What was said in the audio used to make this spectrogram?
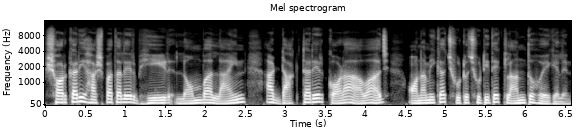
সরকারি হাসপাতালের ভিড়, লম্বা লাইন আর ডাক্তারের কড়া আওয়াজ অনামিকা ছুটোছুটিতে ক্লান্ত হয়ে গেলেন।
